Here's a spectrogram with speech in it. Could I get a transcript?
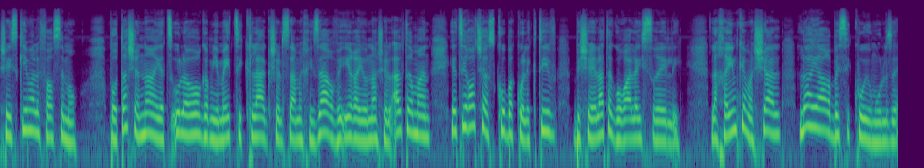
שהסכימה לפרסמו. באותה שנה יצאו לאור גם ימי ציקלג של סמך יזהר ועיר היונה של אלתרמן, יצירות שעסקו בקולקטיב בשאלת הגורל הישראלי. לחיים כמשל, לא היה הרבה סיכוי מול זה.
